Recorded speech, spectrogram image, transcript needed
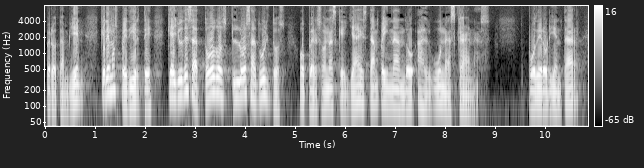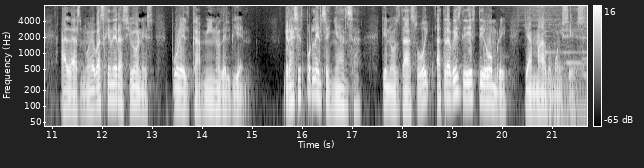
Pero también queremos pedirte que ayudes a todos los adultos o personas que ya están peinando algunas canas. Poder orientar a las nuevas generaciones por el camino del bien. Gracias por la enseñanza que nos das hoy a través de este hombre llamado Moisés.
